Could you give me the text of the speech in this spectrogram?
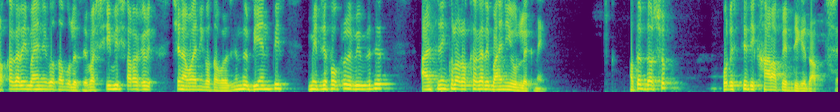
রক্ষাকারী বাহিনীর কথা বলেছে বা শিবির সরাসরি সেনাবাহিনীর কথা বলেছে। কিন্তু বিএনপির মির্জা ফখরুলের বিবৃতিতে আইন শৃঙ্খলা রক্ষাকারী বাহিনী উল্লেখ নেই। অতএব দর্শক পরিস্থিতি খারাপের দিকে যাচ্ছে।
